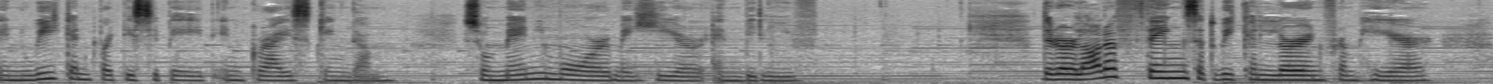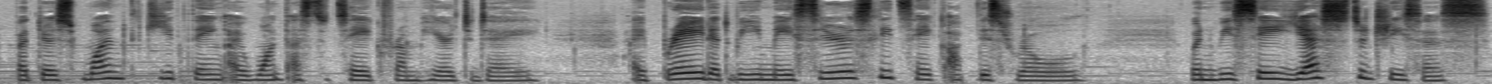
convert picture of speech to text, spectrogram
and we can participate in Christ's kingdom so many more may hear and believe. There are a lot of things that we can learn from here, but there's one key thing I want us to take from here today. I pray that we may seriously take up this role. When we say yes to Jesus,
